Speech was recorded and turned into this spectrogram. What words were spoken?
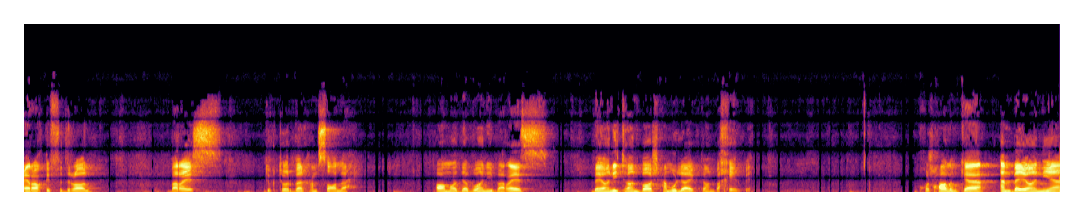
عێراقی فدرال بەڕێز دکتۆر بەرهەم ساڵح ئامادەبوانی بەڕێز بەیانیتان باش هەموو لایەکتان بەخێر بێ خۆشحاڵم کە ئەم بەیانییە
